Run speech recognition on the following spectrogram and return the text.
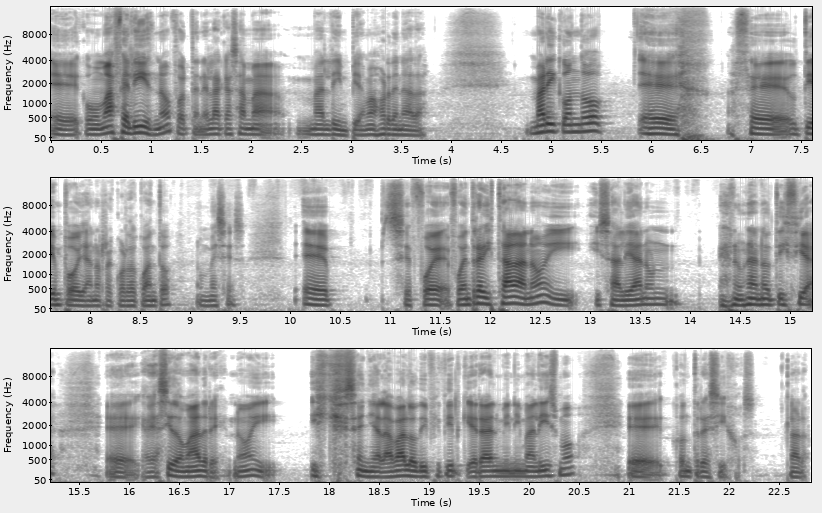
eh, como más feliz, ¿no? Por tener la casa más, más limpia, más ordenada. Maricondo, eh, hace un tiempo, ya no recuerdo cuánto, unos meses, eh, se fue, fue entrevistada, ¿no? Y, salía en, un, en, una noticia eh, que había sido madre, ¿no? Y, y, que señalaba lo difícil que era el minimalismo con tres hijos. Claro,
